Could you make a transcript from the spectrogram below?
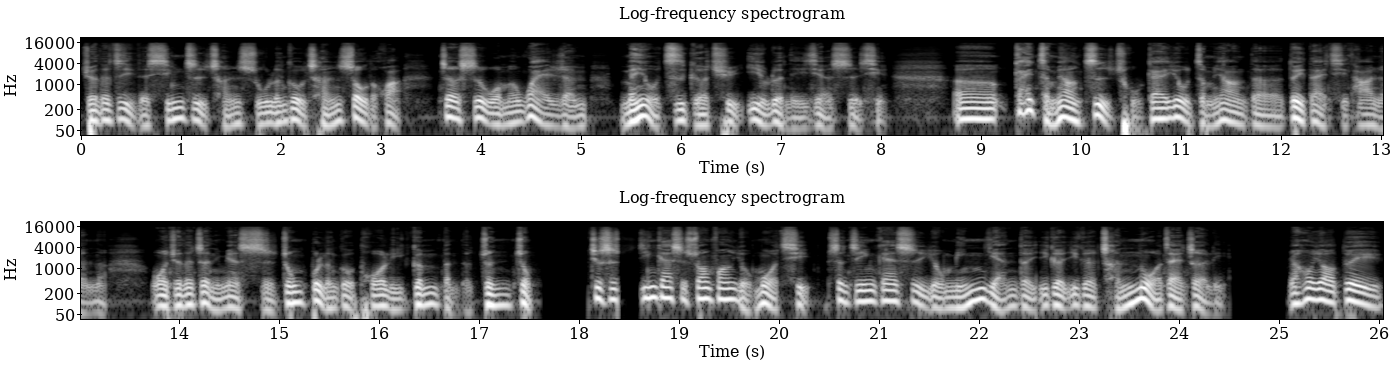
觉得自己的心智成熟，能够承受的话，这是我们外人没有资格去议论的一件事情。呃，该怎么样自处，该又怎么样的对待其他人呢？我觉得这里面始终不能够脱离根本的尊重，就是。应该是双方有默契，甚至应该是有明言的一个一个承诺在这里，然后要对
